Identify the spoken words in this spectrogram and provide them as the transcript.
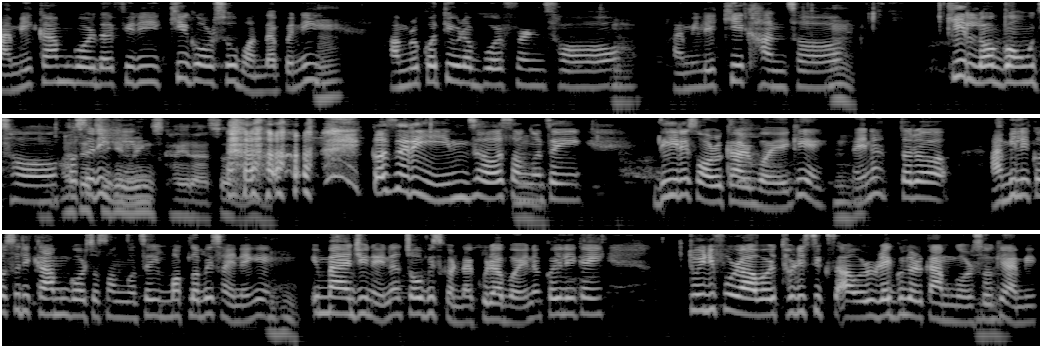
हामी काम गर्दा फेरि के गर्छौँ भन्दा पनि. हाम्रो कतिवटा बोयफ्रेन्ड छ. हामीले के खान्छ. के लगाउँछ कसरी? कसरी हिँड्छसँग. चाहिँ धेरै सरकार भयो कि. होइन तर हामीले कसरी काम गर्छसँग चाहिँ मतलबै छैन कि. इमेजिन होइन चौबिस घन्टा कुरा भएन कहिलेकाहीँ twenty four hour thirty six hour regular काम गर्छौँ. कि हामी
